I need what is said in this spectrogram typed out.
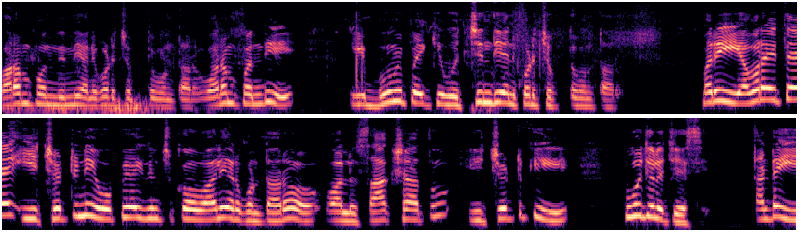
వరం పొందింది అని కూడా చెప్తూ ఉంటారు. వరం పొంది ఈ భూమిపైకి వచ్చింది అని కూడా చెప్తూ ఉంటారు. మరి ఎవరైతే ఈ చెట్టుని ఉపయోగించుకోవాలి అనుకుంటారో వాళ్ళు సాక్షాత్తు ఈ చెట్టుకి పూజలు చేసి అంటే ఈ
